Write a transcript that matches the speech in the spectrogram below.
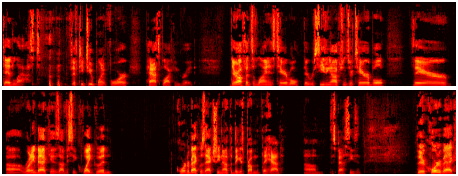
Dead last. 52.4 pass blocking grade. Their offensive line is terrible. Their receiving options are terrible. Their uh, running back is obviously quite good. Quarterback was actually not the biggest problem that they had um, this past season. Their quarterback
